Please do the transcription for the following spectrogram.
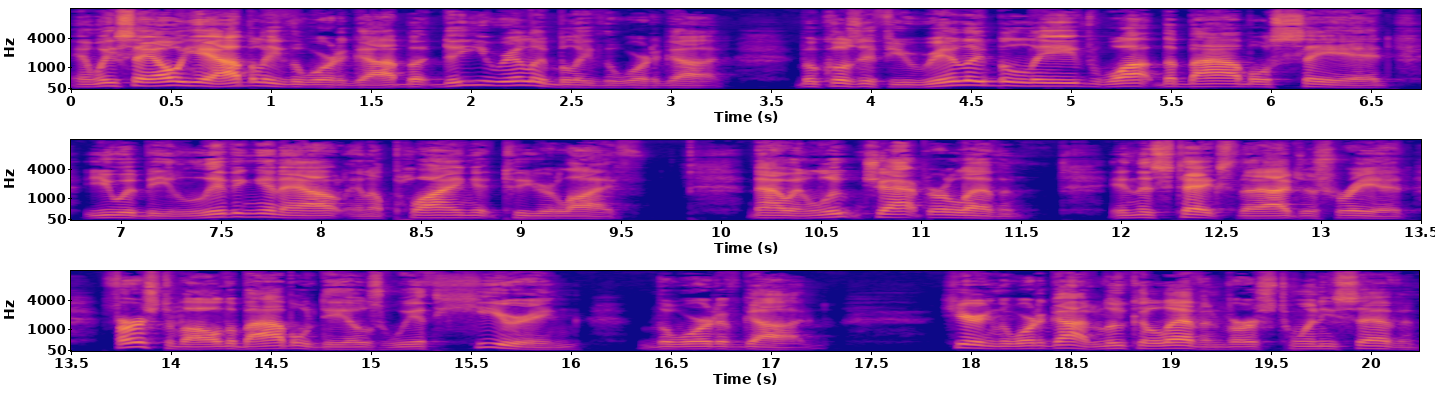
And we say, oh, yeah, I believe the Word of God, but do you really believe the Word of God? Because if you really believed what the Bible said, you would be living it out and applying it to your life. Now, in Luke chapter 11, in this text that I just read, first of all, the Bible deals with hearing the Word of God. Hearing the Word of God. Luke 11, verse 27.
